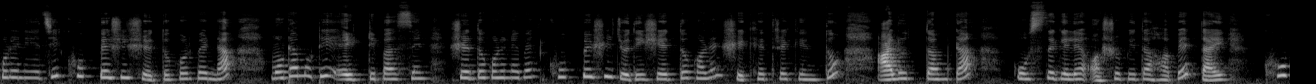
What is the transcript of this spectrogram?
করে নিয়েছি, খুব বেশি সেদ্ধ করবেন না, মোটামুটি এইট্টি পারসেন্ট সেদ্ধ করে নেবেন। খুব বেশি যদি সেদ্ধ করেন, সেক্ষেত্রে কিন্তু আলুর দমটা কষতে গেলে অসুবিধা হবে, তাই খুব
